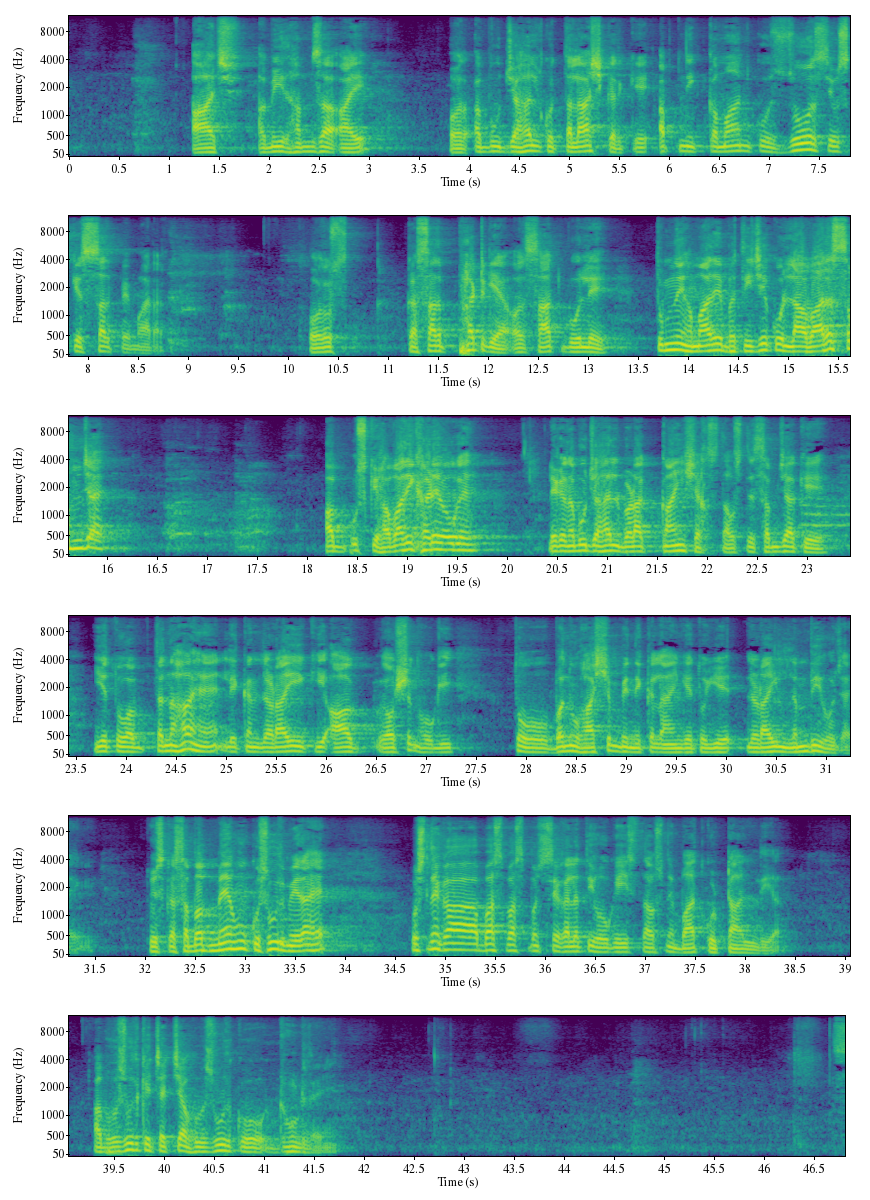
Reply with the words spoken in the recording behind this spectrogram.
आज अमीर हमजा आए और अबू जहल को तलाश करके अपनी कमान को ज़ोर से उसके सर पे मारा और उसका सर फट गया और साथ बोले तुमने हमारे भतीजे को लावारस समझा है। अब उसके हवारी खड़े हो गए। लेकिन अबू जहल बड़ा काई शख्स था। उसने समझा कि ये तो अब तनहा हैं, लेकिन लड़ाई की आग रोशन होगी तो बनु हाशिम भी निकल आएँगे तो ये लड़ाई लंबी हो जाएगी। तो इसका सबब मैं हूँ, कसूर मेरा है। उसने कहा, बस बस, मुझसे गलती हो गई, इस तरह उसने बात को टाल दिया। अब हुजूर के चचा हुजूर को ढूंढ रहे हैं।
